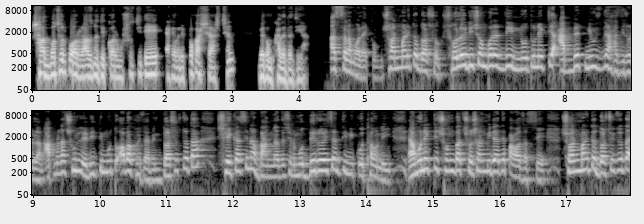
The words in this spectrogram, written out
সাত বছর পর রাজনৈতিক কর্মসূচিতে একেবারে প্রকাশ্যে আসছেন বেগম খালেদা জিয়া। আসসালামু আলাইকুম। সম্মানিত দর্শক, ষোলোই ডিসেম্বরের দিন নতুন একটি আপডেট নিউজ নিয়ে হাজির হলাম। আপনারা শুনলে রীতিমতো অবাক হয়ে যাবেন। দর্শক তথা শেখ হাসিনা বাংলাদেশের মধ্যে রয়েছেন, তিনি কোথাও নেই। এমন একটি সংবাদ সোশ্যাল মিডিয়াতে পাওয়া যাচ্ছে। সম্মানিত দর্শক তথা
